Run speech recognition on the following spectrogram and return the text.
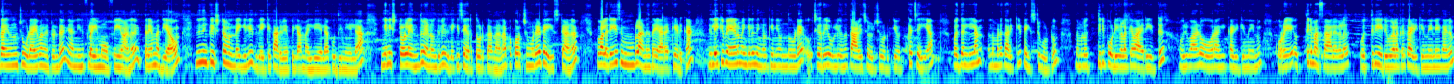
അതായത് ഒന്ന് ചൂടായി വന്നിട്ടുണ്ട്. ഞാൻ ഇനി ഫ്ലെയിം ഓഫ് ചെയ്യുവാണ്. ഇത്രയും മതിയാവും. ഇനി നിങ്ങൾക്ക് ഇഷ്ടമുണ്ടെങ്കിൽ ഇതിലേക്ക് കറിവേപ്പില മല്ലിയില പുതിനയില ഇങ്ങനെ ഇഷ്ടമുള്ള എന്ത് വേണമെങ്കിലും ഇതിലേക്ക് ചേർത്ത് കൊടുക്കാവുന്നതാണ് അപ്പോൾ കുറച്ചും കൂടെ ടേസ്റ്റാണ് അപ്പോൾ വളരെ സിമ്പിളാണ് തയ്യാറാക്കി എടുക്കാൻ. ഇതിലേക്ക് വേണമെങ്കിൽ നിങ്ങൾക്ക് ഇനി ഒന്നുകൂടെ ചെറിയ ഉള്ളി ഒന്ന് താളിച്ചൊഴിച്ച് കൊടുക്കുകയോ ഒക്കെ ചെയ്യാം. അപ്പോൾ ഇതെല്ലാം നമ്മുടെ കറിക്ക് ടേസ്റ്റ് കൂട്ടും. നമ്മൾ ഒത്തിരി പൊടികളൊക്കെ വാരിയിട്ട് ഒരുപാട് ഓവറാക്കി കഴിക്കുന്നതിനും കുറേ ഒത്തിരി മസാലകൾ ഒത്തിരി എരിവുകളൊക്കെ കഴിക്കുന്നതിനേക്കാളും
